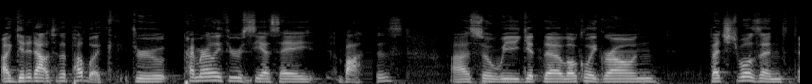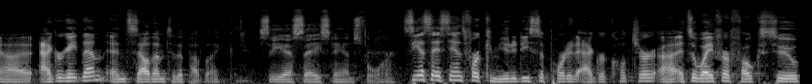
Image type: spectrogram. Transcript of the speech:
uh, get it out to the public through primarily through CSA boxes. Uh, so we get the locally grown vegetables and uh, aggregate them and sell them to the public. CSA stands for? CSA stands for Community Supported Agriculture. Uh, it's a way for folks to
